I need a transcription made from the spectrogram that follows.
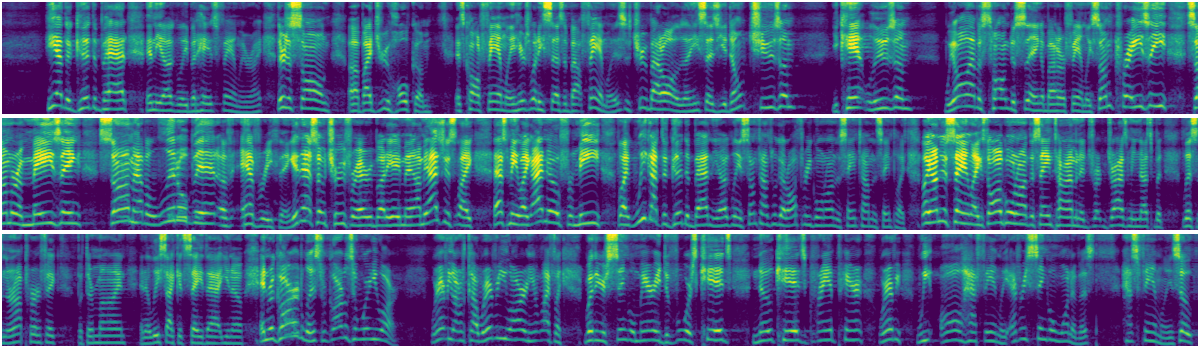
He had the good, the bad, and the ugly, but hey, it's family, right? There's a song uh, by Drew Holcomb. It's called Family. And here's what he says about family. This is true about all of them. He says, You don't choose them, you can't lose them, We all have a song to sing about our family. Some crazy, some are amazing, some have a little bit of everything. Isn't that so true for everybody? Amen. I mean, that's just like, that's me. Like, I know for me, like, we got the good, the bad, and the ugly, and sometimes we got all three going on at the same time in the same place. Like, I'm just saying, like, it's all going on at the same time, and it dr- drives me nuts. But listen, they're not perfect, but they're mine, and at least I could say that, you know. And regardless, regardless of where you are, wherever you are with God, wherever you are in your life, like whether you're single, married, divorced, kids, no kids, grandparent, wherever, you, we all have family. Every single one of us has family. And so,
